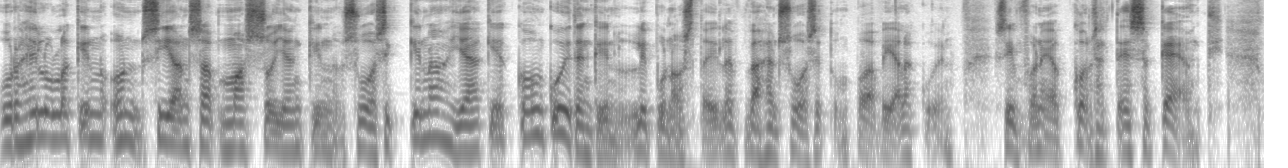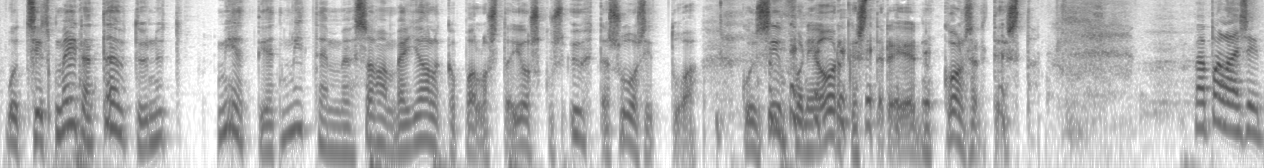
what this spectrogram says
urheilullakin on sijansa massojenkin suosikkina. Jääkiekko on kuitenkin lipunostajille vähän suositumpaa vielä kuin sinfoniakonserteissa käynti. Mutta siis meidän täytyy nyt miettiä, että miten me saamme jalkapallosta joskus yhtä suosittua kuin sinfoniaorkesterien konserteista. Mä palaisin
